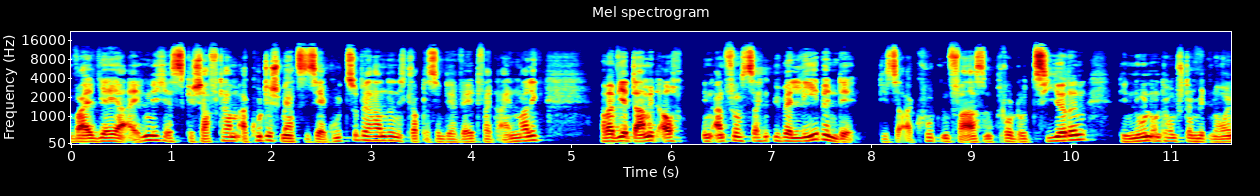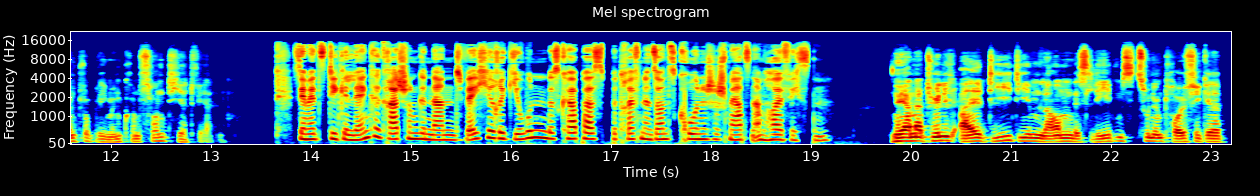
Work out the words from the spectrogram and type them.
weil wir ja eigentlich es geschafft haben, akute Schmerzen sehr gut zu behandeln. Ich glaube, das sind wir weltweit einmalig. Aber wir damit auch in Anführungszeichen Überlebende dieser akuten Phasen produzieren, die nun unter Umständen mit neuen Problemen konfrontiert werden. Sie haben jetzt die Gelenke gerade schon genannt. Welche Regionen des Körpers betreffen denn sonst chronische Schmerzen am häufigsten? Naja, natürlich all die, die im Laufe des Lebens zunehmend häufiger,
